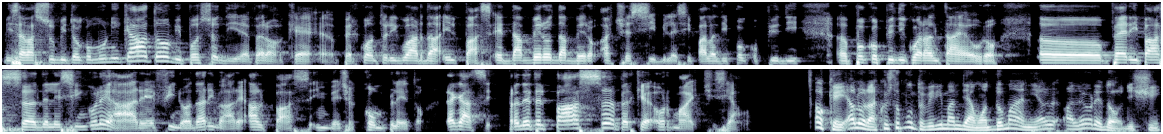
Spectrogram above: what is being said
vi sarà subito comunicato. Vi posso dire però che eh, per quanto riguarda il pass è davvero davvero accessibile, si parla di poco più di, uh, poco più di 40 euro uh, per i pass delle singole aree fino ad arrivare al pass invece completo. Ragazzi, prendete il pass perché ormai ci siamo. Ok, allora a questo punto vi rimandiamo a domani alle ore 12,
